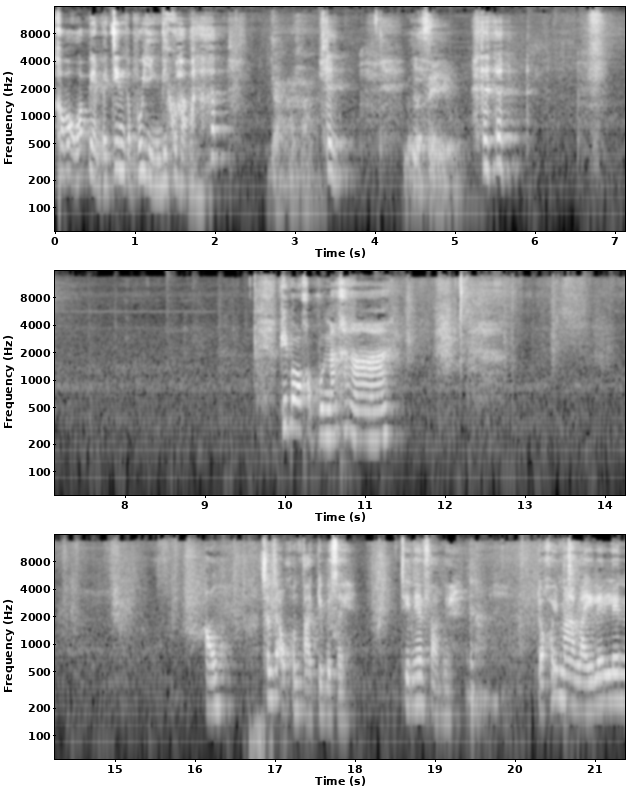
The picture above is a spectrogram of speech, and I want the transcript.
เขาบอกว่าเปลี่ยนไปจิ้นกับผู้หญิงดีกว่า อย่างนะครับ มันจะเซลล์ พี่โบขอบคุณนะคะ เอาฉันจะเอาคนตาเก็บไปใส่เจนให้ฝากไงเดี๋ยวค่อยมาไลฟ์เล่น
